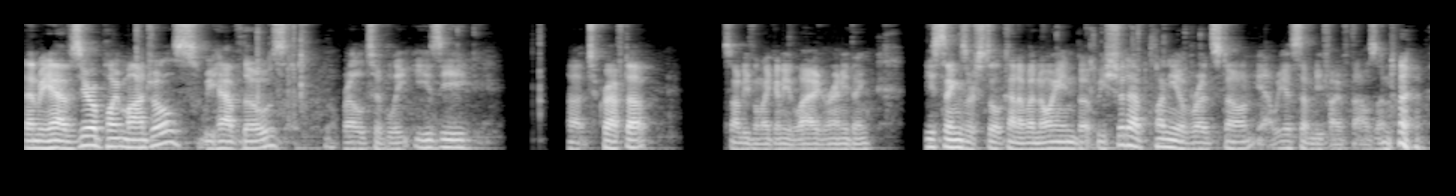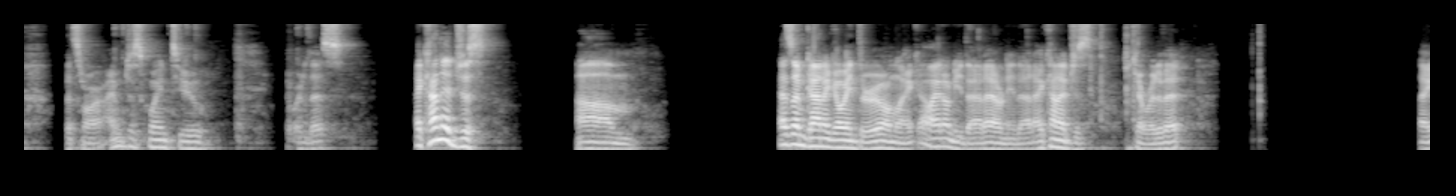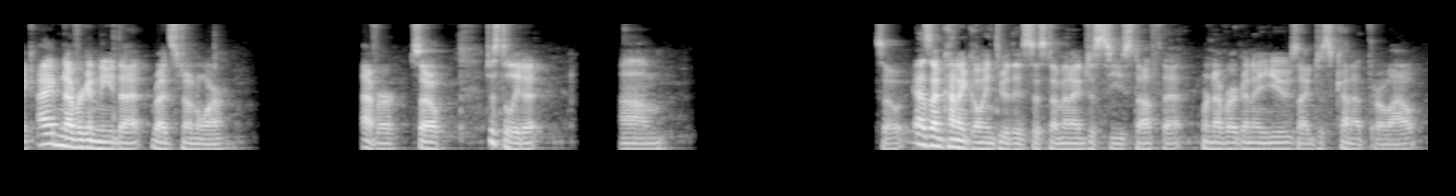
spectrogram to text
Then we have zero point modules. We have those relatively easy uh, to craft up. It's not even like any lag or anything. These things are still kind of annoying, but we should have plenty of redstone. Yeah, we have 75,000 redstone. I'm just going to get rid of this. I kind of just, um, as I'm kind of going through, I'm like, oh, I don't need that. I don't need that. I kind of just get rid of it. Like, I'm never going to need that redstone ore. Ever. So, just delete it. Um, so as I'm kind of going through this system and I just see stuff that we're never going to use, I just kind of throw out.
